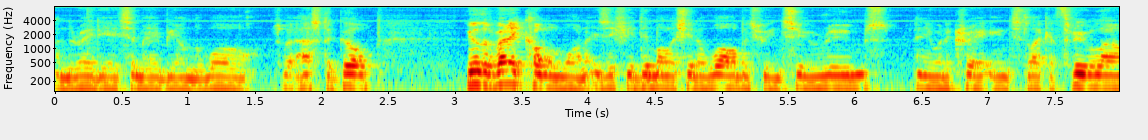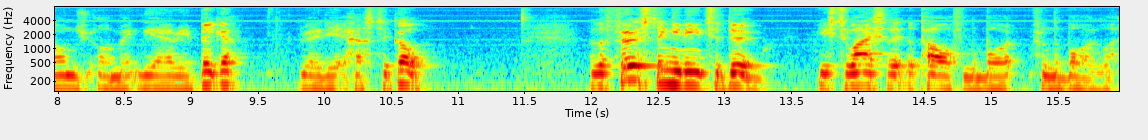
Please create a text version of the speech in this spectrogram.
and the radiator may be on the wall so it has to go. The other very common one is if you're demolishing a wall between two rooms and you want to create it into like a through lounge or make the area bigger, the radiator has to go. And the first thing you need to do is to isolate the power from the, from the boiler,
